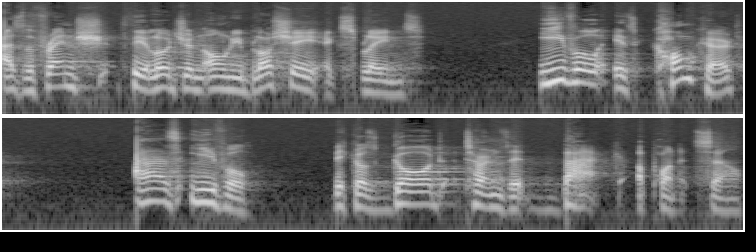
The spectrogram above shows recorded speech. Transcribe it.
As the French theologian Henri Blocher explains, Evil is conquered as evil because God turns it back upon itself.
